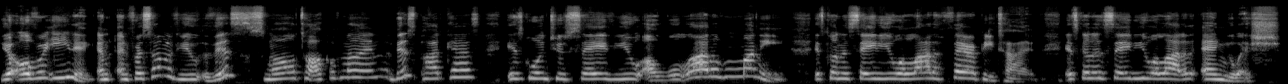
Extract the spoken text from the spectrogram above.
you're overeating. And, and for some of you, this small talk of mine, this podcast is going to save you a lot of money. It's going to save you a lot of therapy time. It's going to save you a lot of anguish.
